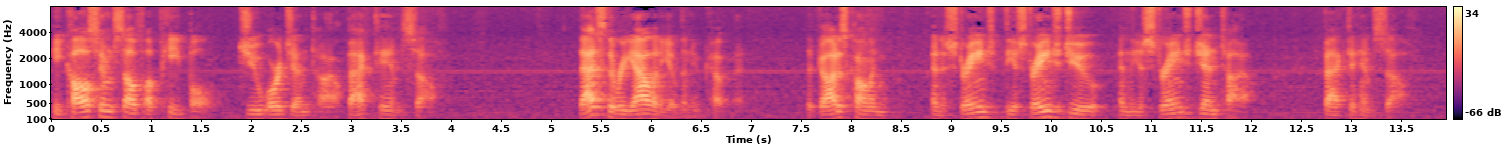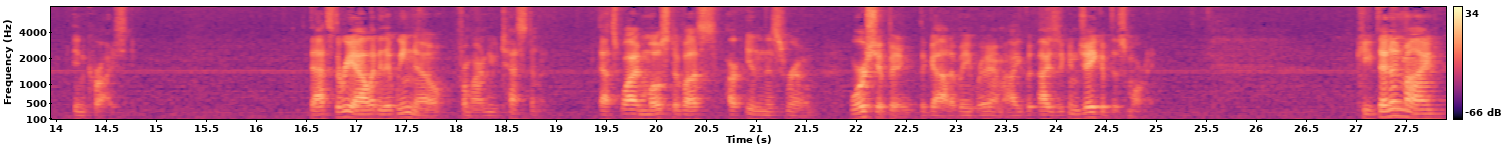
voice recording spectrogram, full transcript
He calls himself a people, Jew or Gentile, back to himself. That's the reality of the new covenant. That God is calling an estranged, the estranged Jew and the estranged Gentile back to himself in Christ. That's the reality that we know from our New Testament. That's why most of us are in this room worshiping the God of Abraham, Isaac, and Jacob this morning. Keep that in mind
